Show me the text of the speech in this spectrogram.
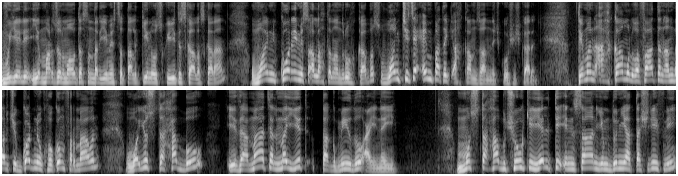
وۄنۍ ییٚلہِ یہِ مرض الموتَس اَنٛدر ییٚمِس ژٕ تلقیٖن اوسُکھ ییٖتِس کران وۄنۍ کوٚر أمِس اللہ تعالیٰ روح قبض وۄنۍ چھِ ژےٚ اَمہِ پَتٕکۍ احکام زاننٕچ کوٗشِش کَرٕنۍ تِمن احکام الوفاتن اَنٛدر چھُ گۄڈٕنیُک حُکُم فرماوُن وۄنۍ یُس تہٕ حبو اِدا ماتل میت تگمیٖدو آیہِ نٔے مُستحب چھُ کہِ ییٚلہِ تہِ اِنسان نی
